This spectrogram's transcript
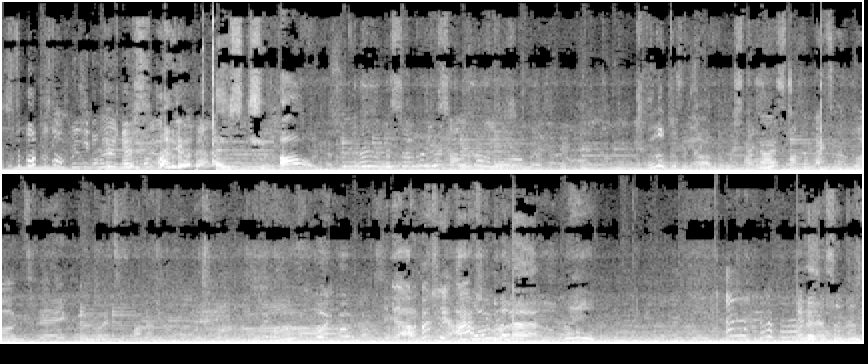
stop stop busy over there Oh, the sun is we look good regardless. Hi guys, welcome back to the vlog. Today we're going to Monash Yeah, I'm actually, I actually want to. Maybe this one just,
